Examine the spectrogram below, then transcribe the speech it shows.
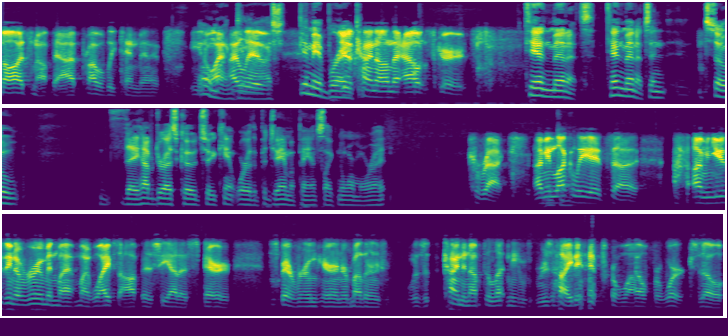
Oh, it's not bad. Probably ten minutes. You know, oh I, I live. Give me a break. Just kind of on the outskirts. Ten minutes. Ten minutes, and so they have dress code, so you can't wear the pajama pants like normal, right? Correct. I mean, okay. luckily it's. uh I'm using a room in my my wife's office. She had a spare spare room here, and her mother was kind enough to let me reside in it for a while for work. So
